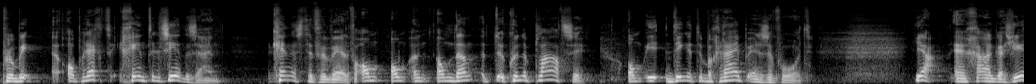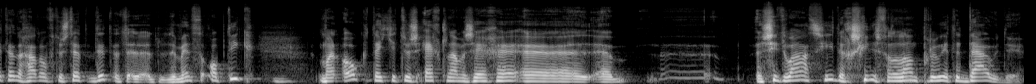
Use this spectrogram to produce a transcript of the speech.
probeer, oprecht geïnteresseerd te zijn kennis te verwerven, om, om, om dan te kunnen plaatsen, om dingen te begrijpen enzovoort. Ja, en geëngageerd, hè, dat gaat over dus dit, dit, de menselijke optiek, maar ook dat je dus echt, laten we zeggen, uh, uh, een situatie, de geschiedenis van het land probeert te duiden.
